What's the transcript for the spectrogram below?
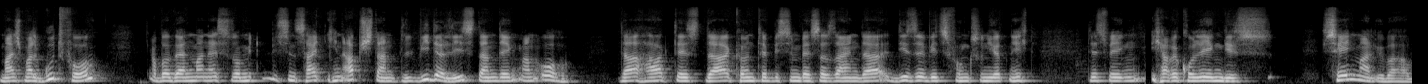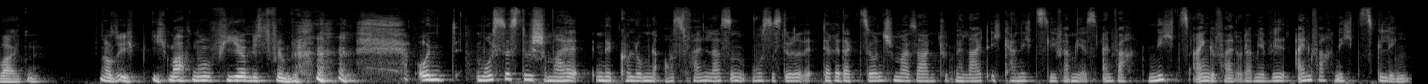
manchmal gut vor. Aber wenn man es so mit ein bisschen zeitlichen Abstand wieder liest, dann denkt man, oh, da hakt es, da könnte ein bisschen besser sein, da dieser Witz funktioniert nicht. Deswegen, ich habe Kollegen, die es zehnmal überarbeiten. Also ich, ich mache nur vier bis fünf. Und musstest du schon mal eine Kolumne ausfallen lassen? Musstest du der Redaktion schon mal sagen, tut mir leid, ich kann nichts liefern, mir ist einfach nichts eingefallen oder mir will einfach nichts gelingen?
